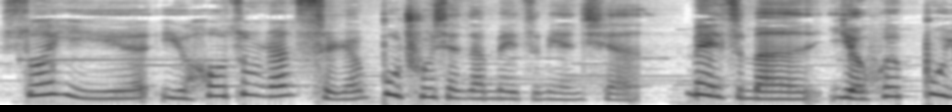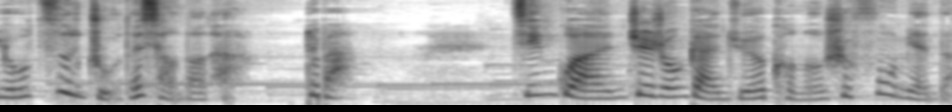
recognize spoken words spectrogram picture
所以以后纵然此人不出现在妹子面前，妹子们也会不由自主的想到他，对吧？尽管这种感觉可能是负面的。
